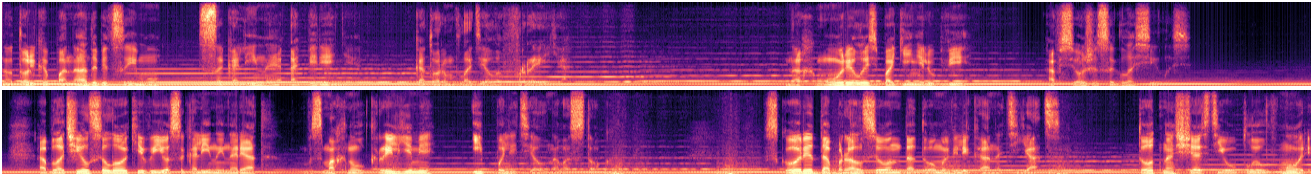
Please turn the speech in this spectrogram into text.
Но только понадобится ему соколиное оперение которым владела Фрейя. Нахмурилась богиня любви, а все же согласилась. Облачился Локи в ее соколиный наряд, взмахнул крыльями и полетел на восток. Вскоре добрался он до дома великана Тьяцы. Тот, на счастье, уплыл в море,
